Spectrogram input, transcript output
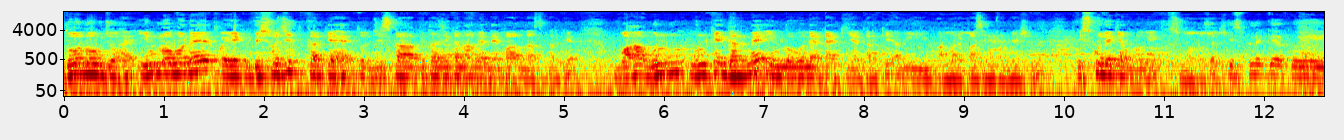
दो लोग जो है इन लोगों ने एक विश्वजीत करके है तो जिसका पिताजी का नाम है नेपाल दास करके वहाँ उन उनके घर में इन लोगों ने अटैक किया करके अभी हमारे पास इंफॉर्मेशन है। इसको लेके हम लोग एक सुबह सर इसमें क्या कोई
